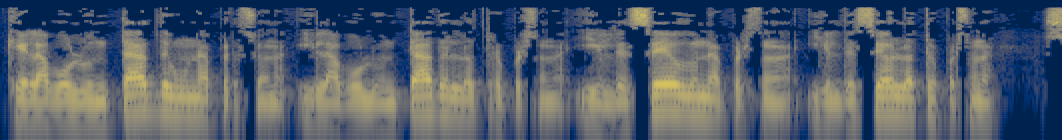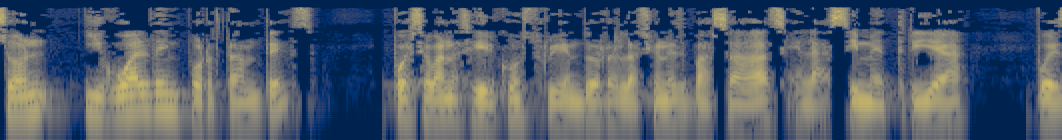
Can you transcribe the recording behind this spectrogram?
que la voluntad de una persona y la voluntad de la otra persona y el deseo de una persona y el deseo de la otra persona son igual de importantes, pues se van a seguir construyendo relaciones basadas en la simetría pues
